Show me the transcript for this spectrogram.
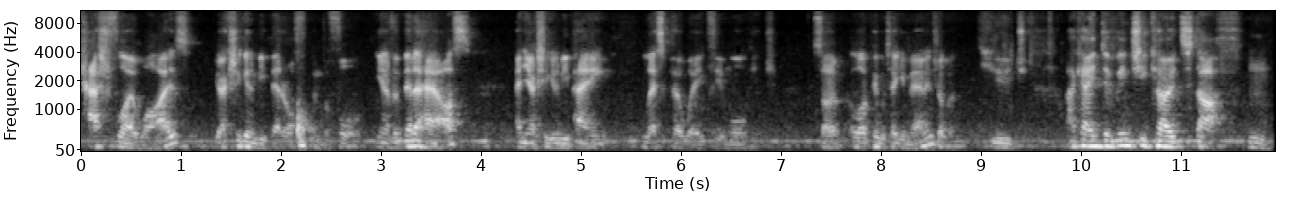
cash flow wise, you're actually going to be better off than before. You have a better house and you're actually going to be paying less per week for your mortgage. So a lot of people take advantage of it. Huge. Okay, Da Vinci Code stuff. Hmm.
